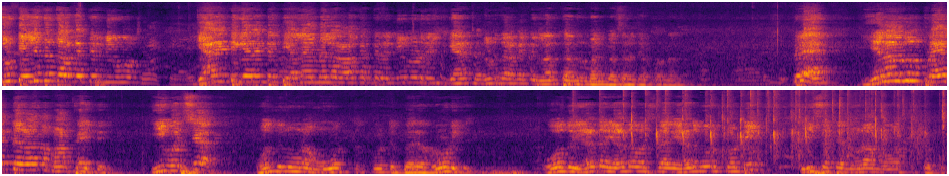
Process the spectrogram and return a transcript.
ದುಡ್ಡು ಎಲ್ಲಿಂದ ತರಕತ್ತೀರಿ ನೀವು? ಗ್ಯಾರಂಟಿ ಗ್ಯಾರಂಟಿ ಅಂತ ಎಲ್ಲ ಎಂ ಎಲ್ ಹೇಳಕತ್ತೀರಿ ನೀವು ನೋಡಿದ್ರೆ ಇಷ್ಟು ಗ್ಯಾರಂಟಿ ದುಡ್ಡು ತರಕತ್ತಿರಲ್ಲ ಅಂತಂದ್ರು ಮನೆ ಬಸವರಾಜಪ್ಪ ನಾನು ಅಂದ್ರೆ ಏನಾದ್ರೂ ಪ್ರಯತ್ನಗಳನ್ನ ಮಾಡ್ತಾ ಇದ್ದೀನಿ ಈ ವರ್ಷ ಒಂದು ನೂರ ಮೂವತ್ತು ಕೋಟಿ ಬೇರೆ ರೋಡ್ಗೆ ಓದು ಎರಡು ಎರಡು ವರ್ಷದಾಗ ಎರಡು ನೂರು ಕೋಟಿ, ಈ ಸತಿ ನೂರ ಮೂವತ್ತು ಕೋಟಿ.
